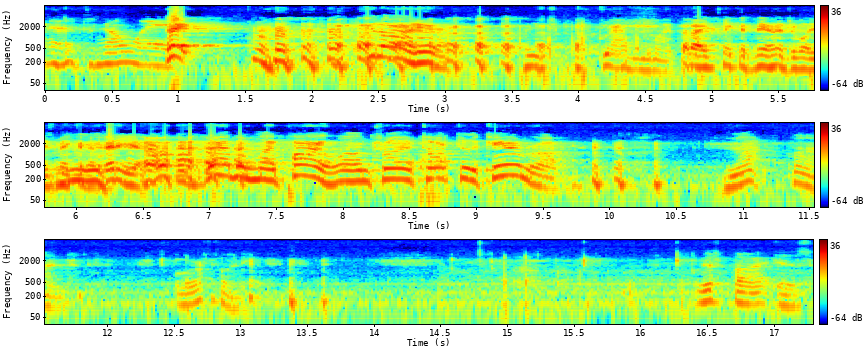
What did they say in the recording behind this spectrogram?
There's no way. Hey! Get out of here! He's grabbing my But I take advantage while he's making a video. grabbing my pie while I'm trying to talk to the camera. Not fun or funny. This pie is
